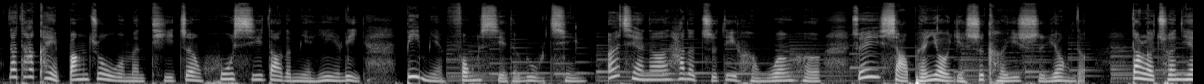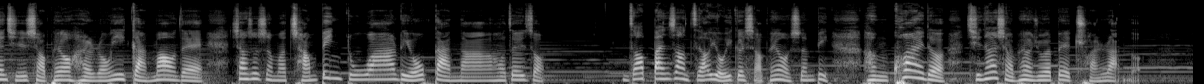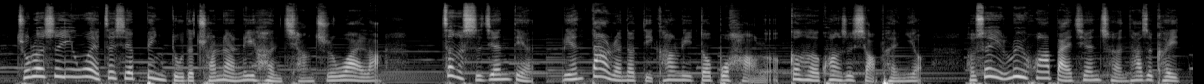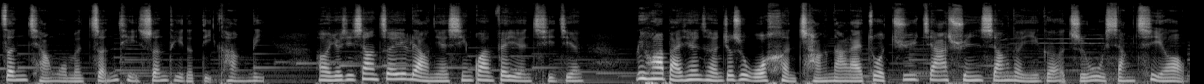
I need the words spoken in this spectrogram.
那它可以帮助我们提振呼吸道的免疫力，避免风邪的入侵。而且呢，它的质地很温和，所以小朋友也是可以使用的。到了春天，其实小朋友很容易感冒的，像是什么肠病毒啊、流感呐，然后这一种，你知道班上只要有一个小朋友生病，很快的其他小朋友就会被传染了。除了是因为这些病毒的传染力很强之外啦，这个时间点。连大人的抵抗力都不好了，更何况是小朋友。好，所以绿花白千层它是可以增强我们整体身体的抵抗力。好，尤其像这一两年新冠肺炎期间，绿花白千层就是我很常拿来做居家熏香的一个植物香气哦。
